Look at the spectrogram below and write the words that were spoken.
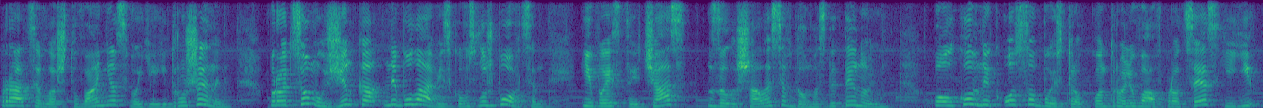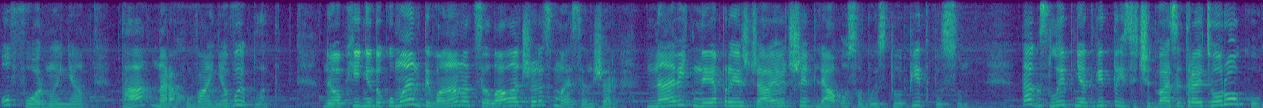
працевлаштування своєї дружини. При цьому жінка не була військовослужбовцем і весь цей час залишалася вдома з дитиною. Полковник особисто контролював процес її оформлення та нарахування виплат. Необхідні документи вона надсилала через месенджер, навіть не приїжджаючи для особистого підпису. Так, з липня 2023 року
